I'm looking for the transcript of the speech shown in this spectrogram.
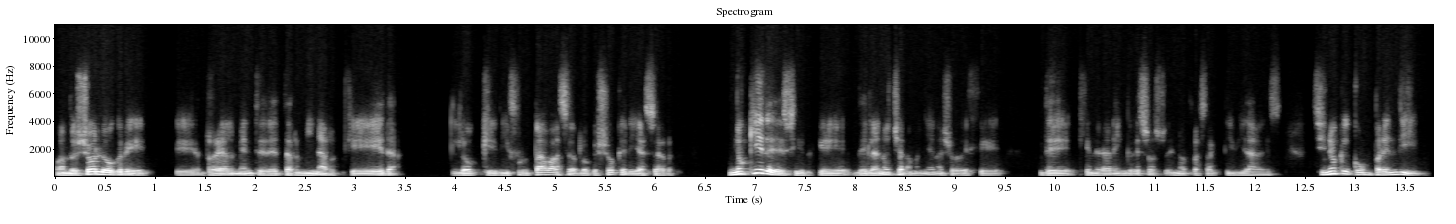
Cuando yo logré eh, realmente determinar qué era lo que disfrutaba hacer, lo que yo quería hacer, no quiere decir que de la noche a la mañana yo dejé de generar ingresos en otras actividades, sino que comprendí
